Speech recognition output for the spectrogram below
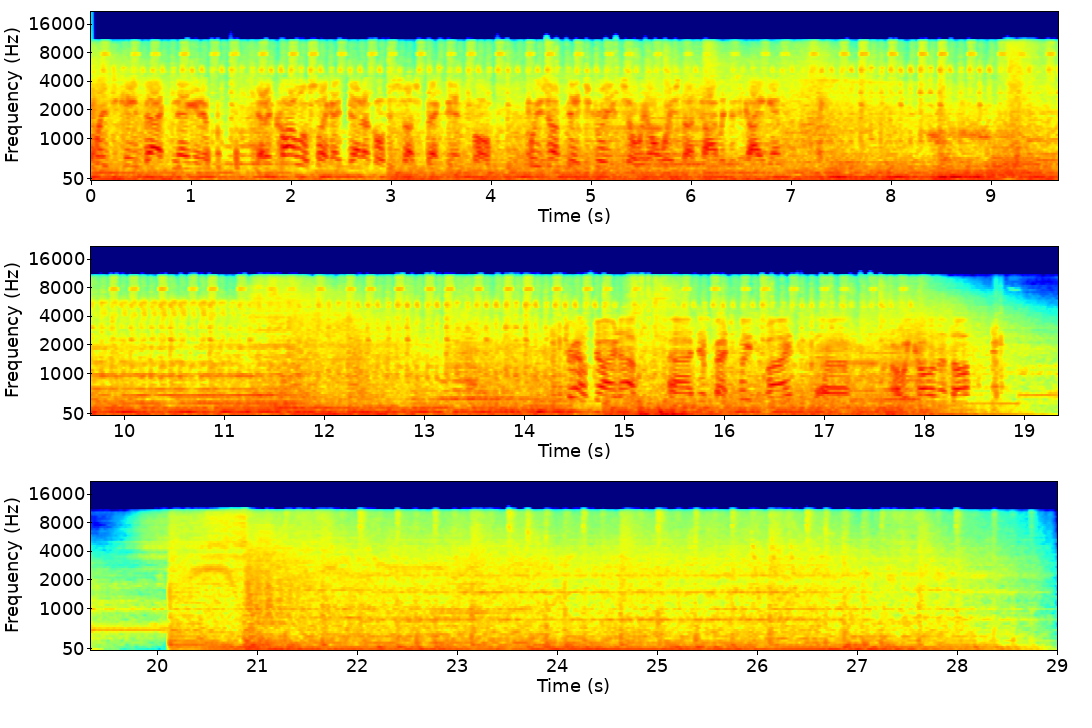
Plates came back negative. Yeah, the car looks like identical to suspect info. Please update screen so we don't waste our time with this guy again. Dried up. Uh, dispatch, please advise. Uh, are we calling this off?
